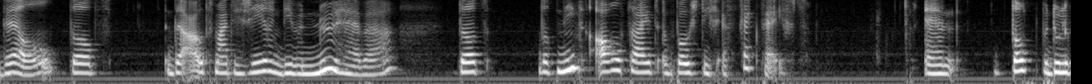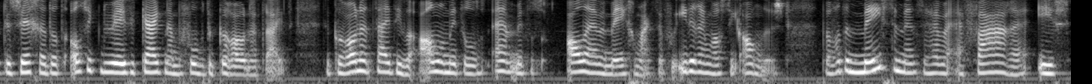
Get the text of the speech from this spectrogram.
wel dat de automatisering die we nu hebben, dat dat niet altijd een positief effect heeft. En dat bedoel ik te zeggen dat als ik nu even kijk naar bijvoorbeeld de coronatijd. De coronatijd die we allemaal met ons, eh, met ons allen hebben meegemaakt. En voor iedereen was die anders. Maar wat de meeste mensen hebben ervaren is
